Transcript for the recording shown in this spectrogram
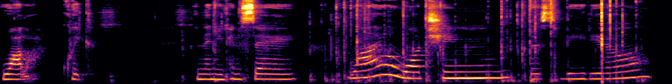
Voila, quick. And then you can say, while watching this video,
